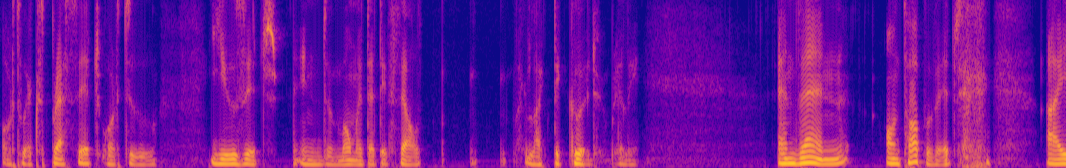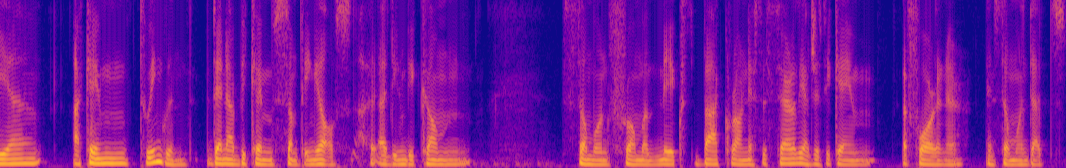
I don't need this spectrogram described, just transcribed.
or to express it or to use it in the moment that they felt like they could really. And then on top of it, I uh, I came to England. Then I became something else. I, I, didn't become someone from a mixed background necessarily. I just became a foreigner and someone that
